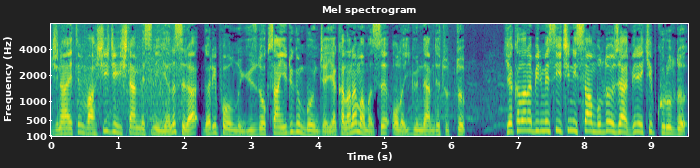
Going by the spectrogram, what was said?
Cinayetin vahşice işlenmesinin yanı sıra Garipoğlu'nun 197 gün boyunca yakalanamaması olayı gündemde tuttu. Yakalanabilmesi için İstanbul'da özel bir ekip kuruldu.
